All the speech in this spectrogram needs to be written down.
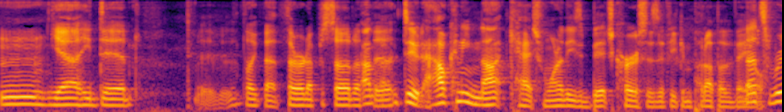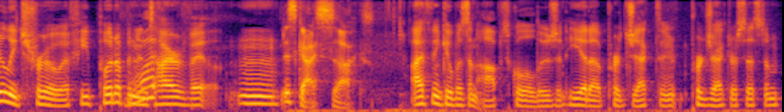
mm, yeah, he did. Like that third episode of Um, the. dude, how can he not catch one of these bitch curses if he can put up a veil? That's really true. If he put up an What? entire veil, mm, this guy sucks. I think it was an optical illusion. He had a projector projector system.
